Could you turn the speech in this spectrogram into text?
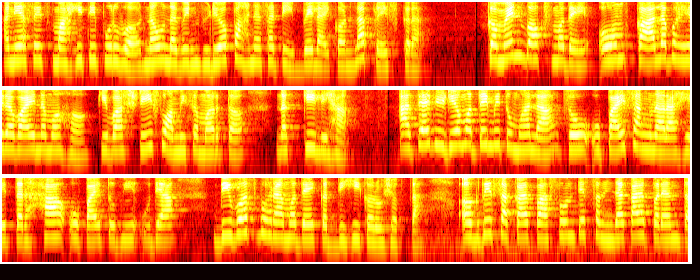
आणि असेच माहितीपूर्व नवनवीन व्हिडिओ पाहण्यासाठी बेल आयकॉनला प्रेस करा. कमेंट बॉक्समध्ये ओम कालभैरवाय नमः किंवा श्री स्वामी समर्थ नक्की लिहा. आज या व्हिडिओमध्ये मी तुम्हाला जो उपाय सांगणार आहे तर हा उपाय तुम्ही उद्या दिवसभरामध्ये कधीही करू शकता. अगदी सकाळपासून ते संध्याकाळपर्यंत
